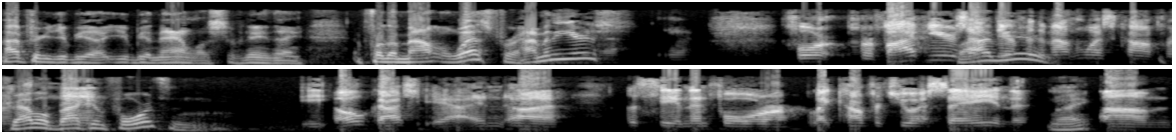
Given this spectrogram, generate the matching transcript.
I figured you'd be a you'd be an analyst if anything for the Mountain West for how many years? For, for five years Five out there for years. the Mountain West Conference. Travel back then- and forth, and Oh gosh, yeah, and uh, let's see, and then for like Conference USA and the right. um,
